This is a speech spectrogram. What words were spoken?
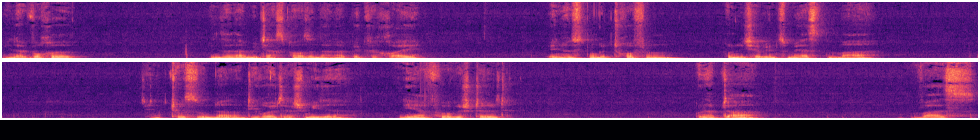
in der Woche in seiner Mittagspause in einer Bäckerei in Hüsten getroffen und ich habe ihm zum ersten Mal den TuS Sundern und die Reuter-Schmiede näher vorgestellt. Und ab da war es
